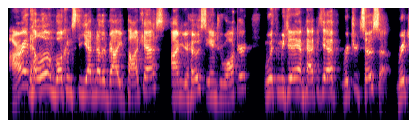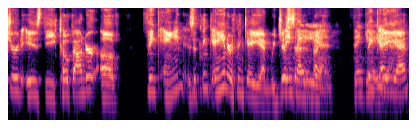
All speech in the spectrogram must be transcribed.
All right. Hello and welcome to the Yet Another Value podcast. I'm your host, Andrew Walker. With me today, I'm happy to have Richard Sosa. Richard is the co founder of Think AIN. Is it Think AIN or Think AEN? We just Think said AEN. it. Think, Think AEN.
